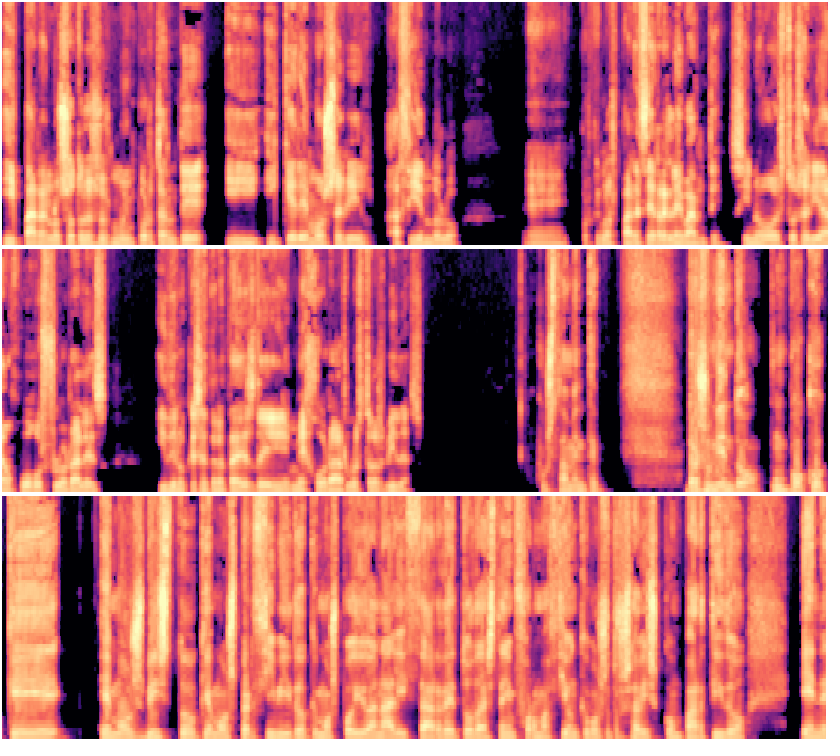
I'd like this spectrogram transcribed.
Y para nosotros eso es muy importante y, queremos seguir haciéndolo, eh, porque nos parece relevante. Si no, estos serían juegos florales y de lo que se trata es de mejorar nuestras vidas. Justamente. Resumiendo un poco, ¿qué hemos visto, qué hemos percibido, qué hemos podido analizar de toda esta información que vosotros habéis compartido en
